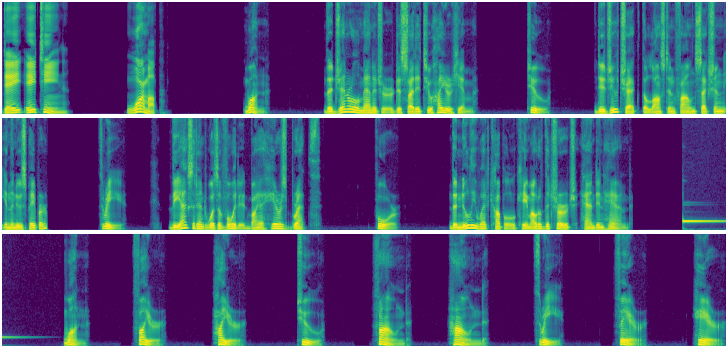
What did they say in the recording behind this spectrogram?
Day 18. Warm up. 1. The general manager decided to hire him. 2. Did you check the lost and found section in the newspaper? 3. The accident was avoided by a hair's breadth. 4. The newlywed couple came out of the church hand in hand. 1. Fire. Hire. 2. Found. Hound. 3. Fair. Hair.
